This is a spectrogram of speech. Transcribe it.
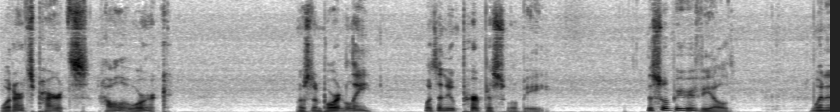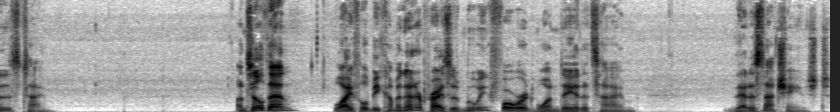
What are its parts? How will it work? Most importantly, what the new purpose will be. This will be revealed when it is time. Until then, life will become an enterprise of moving forward one day at a time. That has not changed.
